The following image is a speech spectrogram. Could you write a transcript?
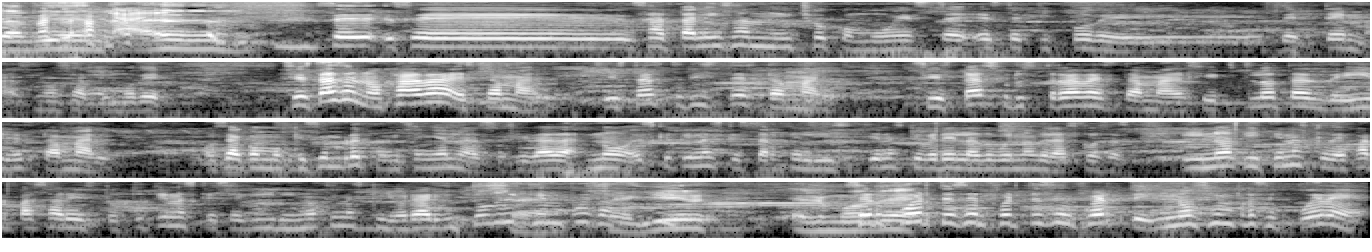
también. se, se satanizan mucho como este, este tipo de, de temas, ¿no? O sea, como de Si estás enojada, está mal. Si estás triste, está mal. Si estás frustrada, está mal. Si explotas de ir, está mal. O sea, como que siempre te enseñan la sociedad, no, es que tienes que estar feliz, tienes que ver el lado bueno de las cosas y no y tienes que dejar pasar esto, tú tienes que seguir y no tienes que llorar y todo el tiempo es así. Seguir el modelo. Ser fuerte, ser fuerte, ser fuerte y no siempre se puede.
